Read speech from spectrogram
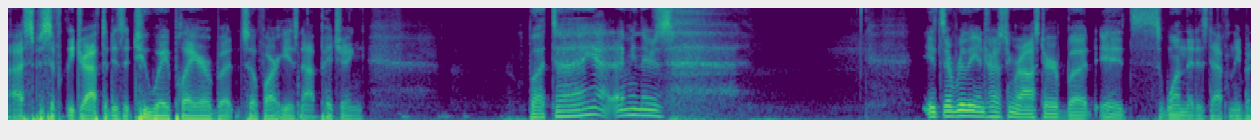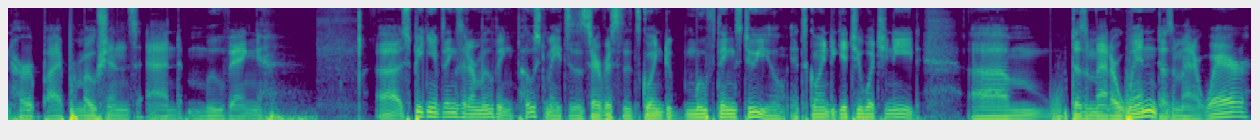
uh, specifically drafted as a two way player, but so far he is not pitching. But uh, yeah, I mean, there's. It's a really interesting roster, but it's one that has definitely been hurt by promotions and moving. Uh, speaking of things that are moving, Postmates is a service that's going to move things to you. It's going to get you what you need. Um, doesn't matter when, doesn't matter where.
